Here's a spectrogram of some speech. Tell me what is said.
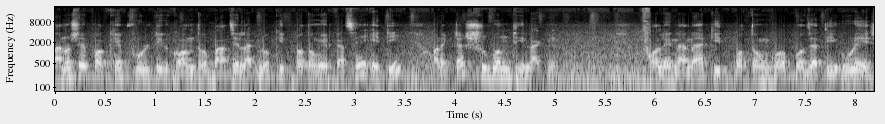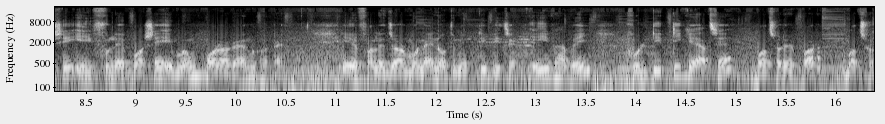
মানুষের পক্ষে ফুলটির গন্ধ বাজে লাগলেও কীটপতঙ্গের কাছে এটি অনেকটা সুগন্ধি লাগে। ফলে নানা কীটপতঙ্গ প্রজাতি উড়ে এসে এই ফুলে বসে এবং পরাগায়ন ঘটায়। এর ফলে জন্ম নেয় নতুন একটি বীজে। এইভাবেই ফুলটি টিকে আছে বছরের পর বছর।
